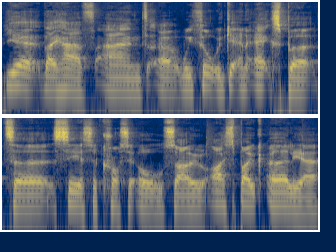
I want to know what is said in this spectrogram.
Yeah, they have, and uh, we thought we'd get an expert to see us across it all. So I spoke earlier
